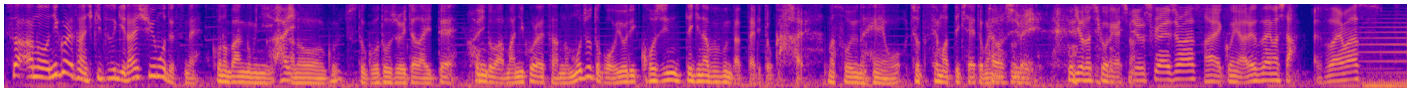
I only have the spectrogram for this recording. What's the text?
さああのニコライさん引き続き来週もですねこの番組に、はい。あのごちょっとご登場いただいて、今度はまあニコライさんのもうちょっとこうより個人的な部分だったりとか、はい。まあ、そういうの辺をちょっと迫っていきたいと思いますので楽よろしくお願いします。よろしくお願いします、はい今夜ありがとうございました。ありがとうございます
